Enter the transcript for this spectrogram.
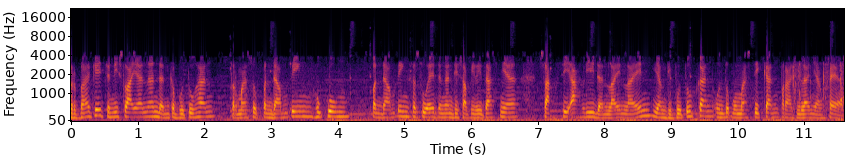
berbagai jenis layanan dan kebutuhan termasuk pendamping hukum, pendamping sesuai dengan disabilitasnya, saksi ahli dan lain-lain yang dibutuhkan untuk memastikan peradilan yang fair.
